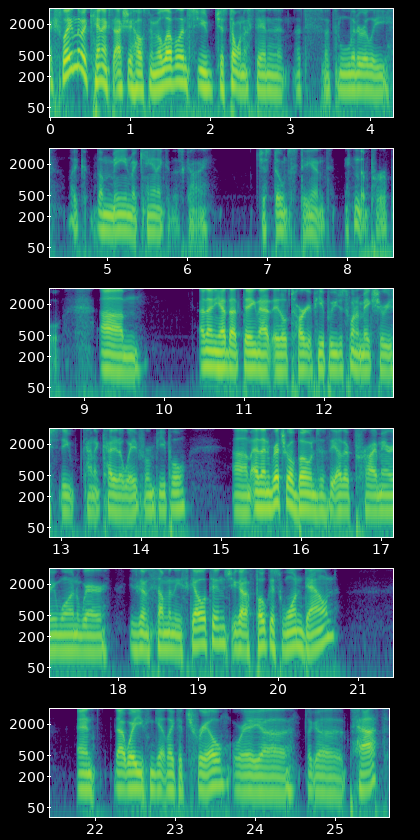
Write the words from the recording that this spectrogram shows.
Explaining the mechanics actually helps me. Malevolence, you just don't want to stand in it. That's that's literally like the main mechanic of this guy. Just don't stand in the purple. Um, and then you have that thing that it'll target people. You just want to make sure you, you kind of cut it away from people. Um, and then Ritual Bones is the other primary one where he's going to summon these skeletons. You got to focus one down, and that way you can get like a trail or a uh, like a path.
